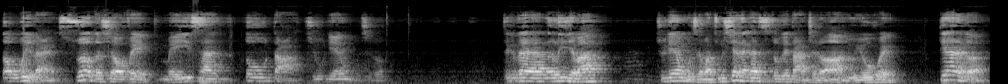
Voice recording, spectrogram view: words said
到未来所有的消费，每一餐都打九点五折。这个大家能理解吧？九点五折嘛，从现在开始都可以打折啊，有优惠。第二个，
